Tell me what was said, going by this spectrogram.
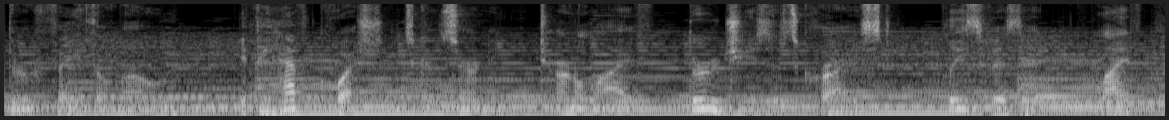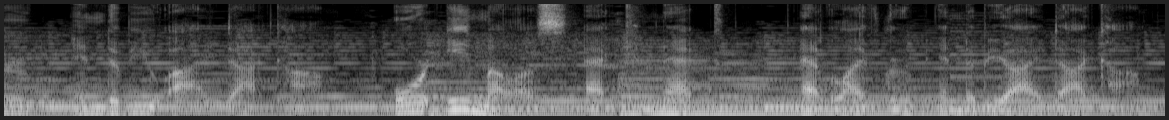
through faith alone? If you have questions concerning eternal life through Jesus Christ, please visit lifegroupnwi.com or email us at connect at lifegroupnwi.com.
